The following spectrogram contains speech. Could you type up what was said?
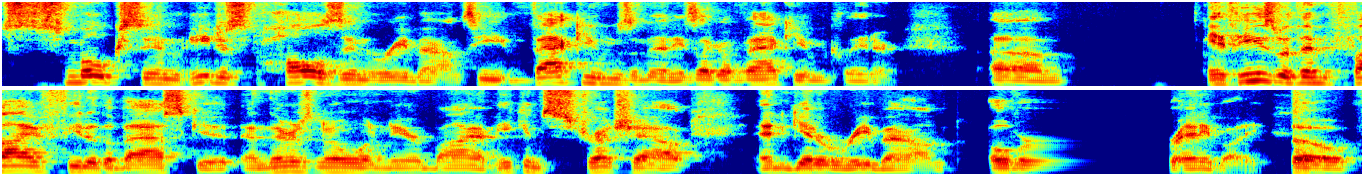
smokes in, he just hauls in rebounds. He vacuums them in. He's like a vacuum cleaner. Um, if he's within five feet of the basket and there's no one nearby him, he can stretch out and get a rebound over for anybody. So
